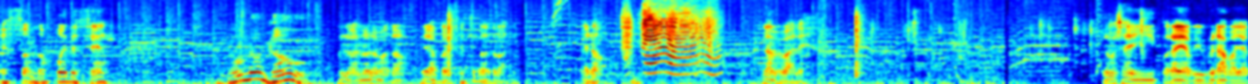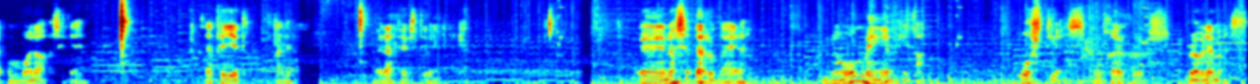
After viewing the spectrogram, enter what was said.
Eso no puede ser. No, no, no. No, no lo he matado. Mira, perfecto para trabajo. Pero... No me vale. Tenemos ahí por ahí a ya con vuelo, así que. Sencillito, vale. Gracias, tío. Eh, no sé qué ruta era. No me he fijado. Hostias, un Hercules. Problemas.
